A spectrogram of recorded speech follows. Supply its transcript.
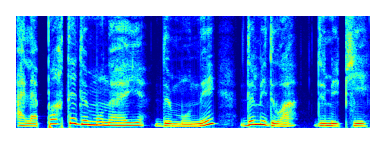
à la portée de mon œil, de mon nez, de mes doigts, de mes pieds.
